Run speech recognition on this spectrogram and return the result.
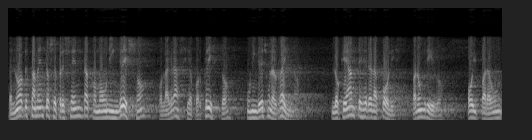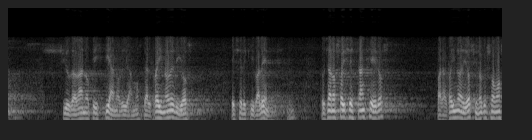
el Nuevo Testamento se presenta como un ingreso, por la gracia, por Cristo, un ingreso en el reino. Lo que antes era la polis para un griego, hoy para un ciudadano cristiano, digamos, del reino de Dios, es el equivalente. Entonces ya no sois extranjeros para el reino de Dios, sino que somos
